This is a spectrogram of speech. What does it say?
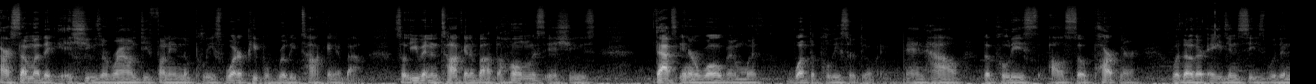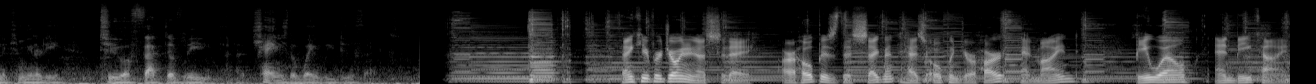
are some of the issues around defunding the police what are people really talking about so even in talking about the homeless issues that's interwoven with what the police are doing and how the police also partner with other agencies within the community to effectively uh, change the way we do things. Thank you for joining us today. Our hope is this segment has opened your heart and mind. Be well and be kind.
